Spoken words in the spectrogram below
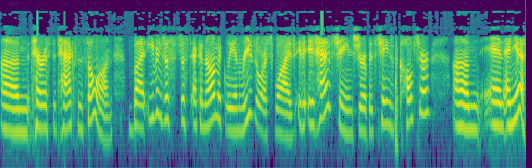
um, terrorist attacks and so on. But even just, just economically and resource-wise, it, it has changed Europe. It's changed the culture. Um, and and yes,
